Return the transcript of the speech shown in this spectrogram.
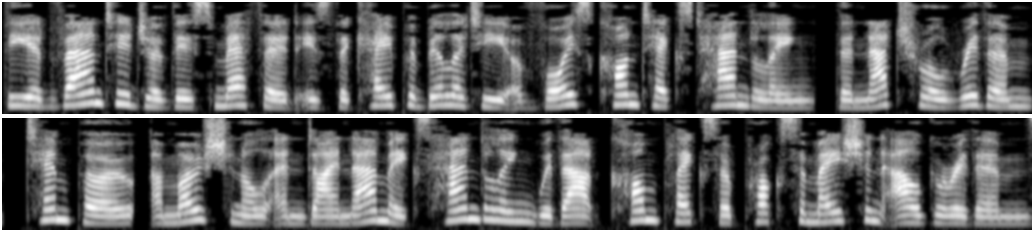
The advantage of this method is the capability of voice context handling, the natural rhythm, tempo, emotional and dynamics handling without complex approximation algorithms.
